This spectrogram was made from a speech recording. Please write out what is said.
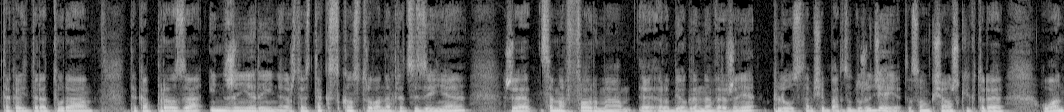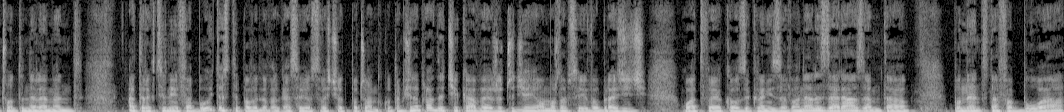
taka literatura, taka proza inżynieryjna, że to jest tak skonstruowane precyzyjnie, że sama forma e, robi ogromne wrażenie, plus tam się bardzo dużo dzieje. To są książki, które łączą ten element atrakcyjnej fabuły i to jest typowe dla Vargasa właściwie od początku. Tam się naprawdę ciekawe rzeczy dzieją, można sobie wyobrazić łatwo jako zekranizowane, ale zarazem ta ponętna fabuła e,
